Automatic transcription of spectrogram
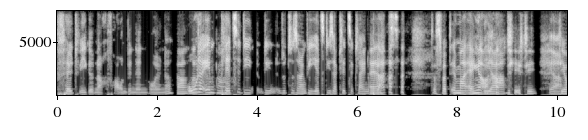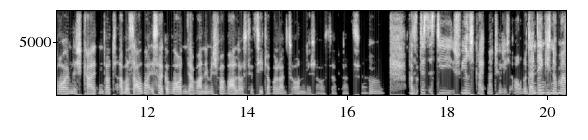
Feldwege nach Frauen benennen wollen. Ne? Ja, Oder eben ja. Plätze, die, die sozusagen wie jetzt dieser klitzekleine Ja. Platz. Das wird immer enger, Ja. die, die, Ja. die Räumlichkeiten dort. Aber sauber ist er geworden. Der war nämlich verwahrlost. Jetzt sieht er wohl ganz ordentlich aus, der Platz. Ja. Mhm. Also das ist die Schwierigkeit natürlich auch. Und dann denke ich nochmal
